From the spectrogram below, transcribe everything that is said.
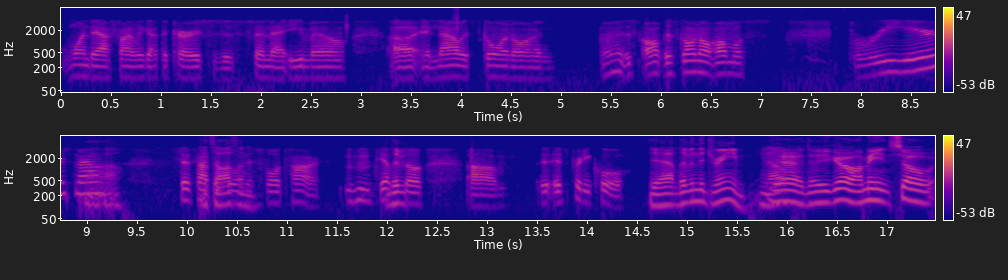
one day, I finally got the courage to just send that email, uh, and now it's going on uh, It's all, it's going on almost three years now Wow. since I've That's been awesome. doing this full time. hmm Yep. Live- So um, it, it's pretty cool. Yeah, living the dream. You know. Yeah, there you go. I mean, so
